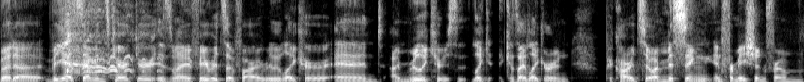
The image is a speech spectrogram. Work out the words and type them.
but uh but yeah seven's character is my favorite so far. I really like her and i'm really curious like because i like her in picard so i'm missing information from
